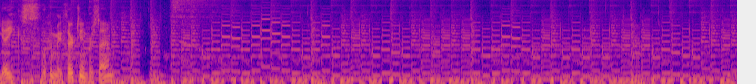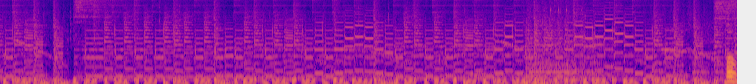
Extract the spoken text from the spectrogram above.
Yikes, look at me, 13%? Oh.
